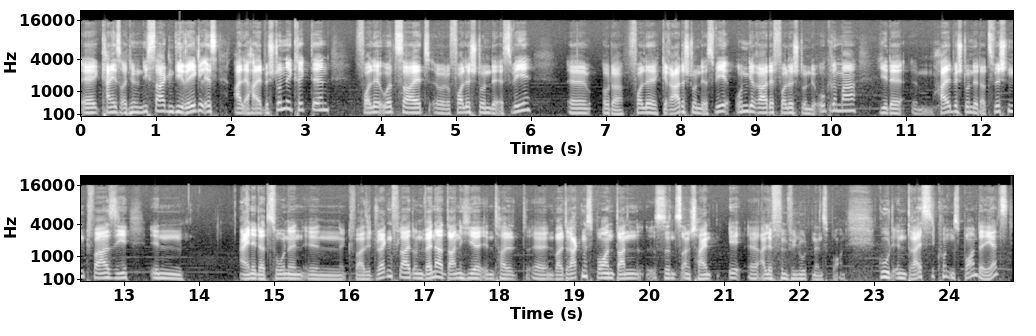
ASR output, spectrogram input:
äh, kann ich es euch noch nicht sagen. Die Regel ist, alle halbe Stunde kriegt ihr ihn, volle Uhrzeit oder volle Stunde SW äh, oder volle gerade Stunde SW, ungerade volle Stunde Ogrimmar, jede ähm, halbe Stunde dazwischen quasi in eine der Zonen in quasi Dragonflight und wenn er dann hier in, halt, äh, in Waldracken spawnt, dann sind es anscheinend äh, alle 5 Minuten in Spawn. Gut, in 30 Sekunden spawnt er jetzt.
